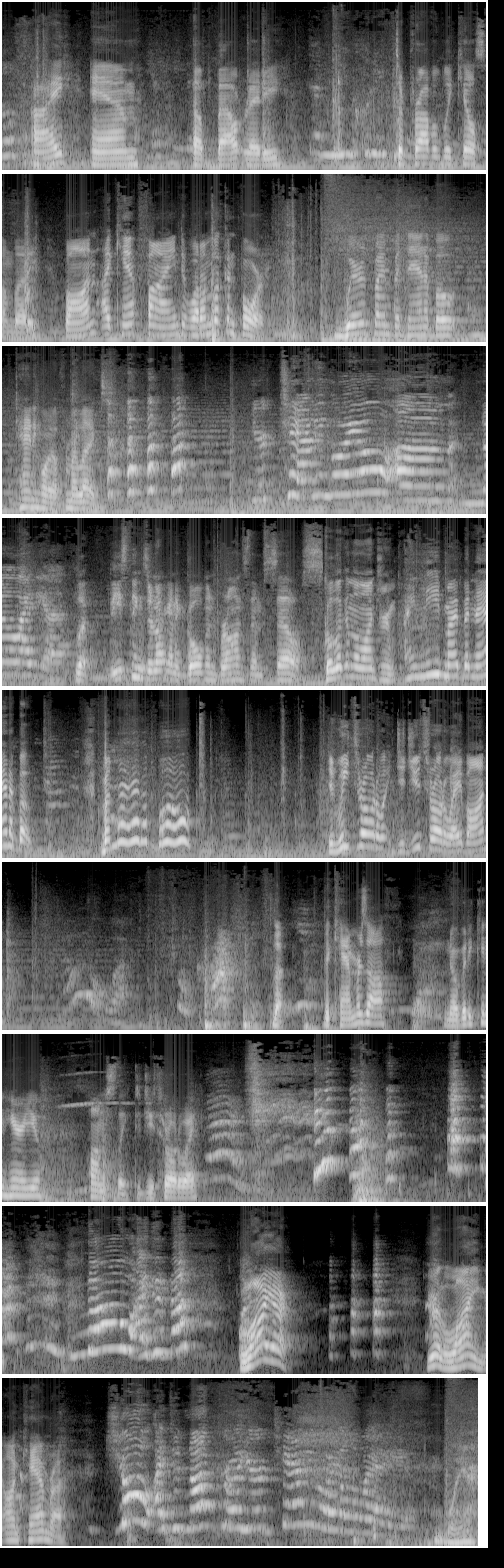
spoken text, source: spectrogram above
I am about ready to probably kill somebody. Vaughn, I can't find what I'm looking for. Where's my banana boat tanning oil for my legs? Your tanning oil? Um, no idea. Look, these things are not gonna golden bronze themselves. Go look in the laundry room. I need my banana boat. Banana boat! Did we throw it away? Did you throw it away, Vaughn? No. Look, the camera's off. Nobody can hear you. Honestly, did you throw it away? no, I did not. Liar! You're lying on camera. Joel, I did not throw your tanning oil away. Where?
